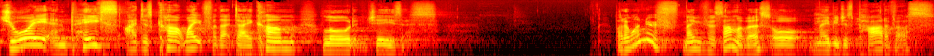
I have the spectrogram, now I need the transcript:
joy and peace. I just can't wait for that day. Come, Lord Jesus. But I wonder if maybe for some of us, or maybe just part of us,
